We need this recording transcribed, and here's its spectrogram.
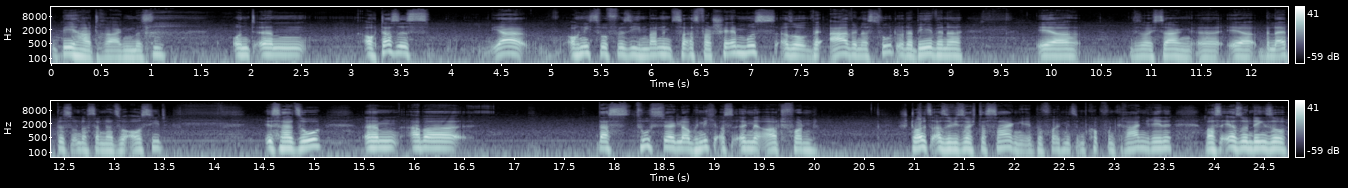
BH tragen müssen. Und ähm, auch das ist ja auch nichts, wofür sich ein Mann im Zweifelsfall schämen muss. Also A, wenn er es tut, oder B, wenn er eher, wie soll ich sagen, äh, eher beleibt ist und das dann halt so aussieht. Ist halt so. Ähm, aber das tust du ja, glaube ich, nicht aus irgendeiner Art von Stolz. Also, wie soll ich das sagen? Bevor ich mir jetzt im Kopf und Kragen rede, war es eher so ein Ding so,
